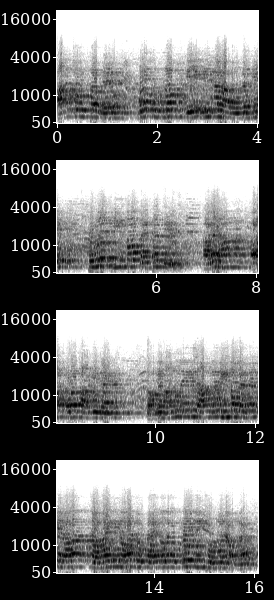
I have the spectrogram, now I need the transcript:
आज जो उत्सव है, वो उत्सव एक दिन का ना हो सके पूरे तीन सौ पैंसठ दिन, अगर हम और थोड़ा सा आगे जाए तो हमें मालूम है कि साल में तीन सौ पैंसठ के अलावा चौथाई दिन और जोड़ता है तो मैं उसको नहीं छोड़ना चाहूँगा। तो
